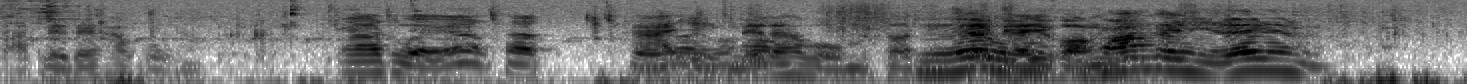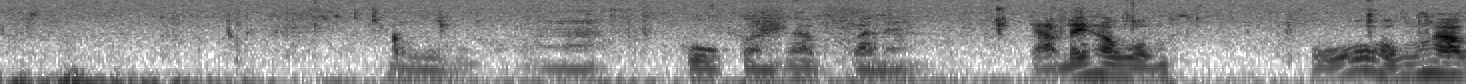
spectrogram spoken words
ตัดเลยได้ครับผม เอาถ้วยอะครับหาอีกได้อครับผมตอนนี้เนื้อใส่เรืออยู่ผของมวางใส่นี่เลยเนี่ยกูก่อนครับปันนี้จับได้ครับผม โอ้ผมครับ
